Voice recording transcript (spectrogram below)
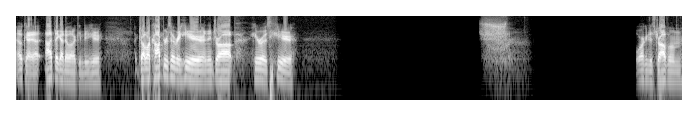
Okay, I, I think I know what I can do here. Drop my copters over here, and then drop heroes here. Or I can just drop them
